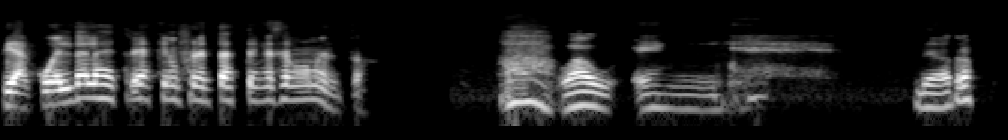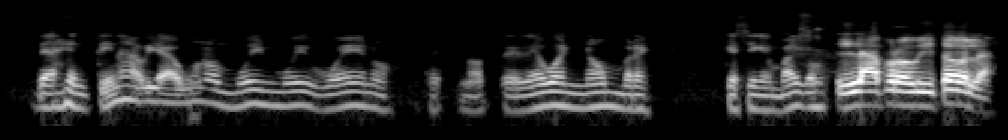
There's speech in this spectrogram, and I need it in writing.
¿Te acuerdas las estrellas que enfrentaste en ese momento? Ah, wow. En... De otros, de Argentina había uno muy, muy bueno. No te debo el nombre, que sin embargo. La Provitola.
